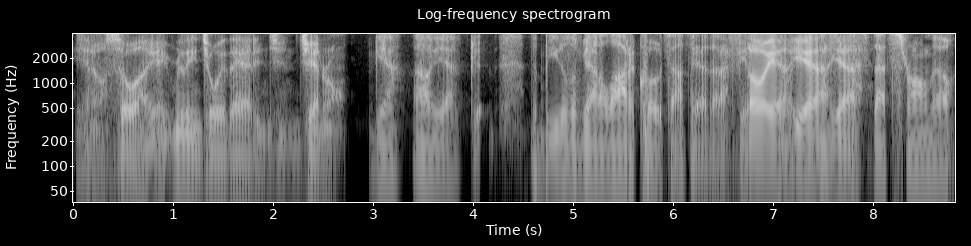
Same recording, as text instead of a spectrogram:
you know, so I really enjoy that in gen- general. Yeah. Oh, yeah. The Beatles have got a lot of quotes out there that I feel. Oh, yeah. feel- Yeah, That's, yeah. That's, that's strong, though.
